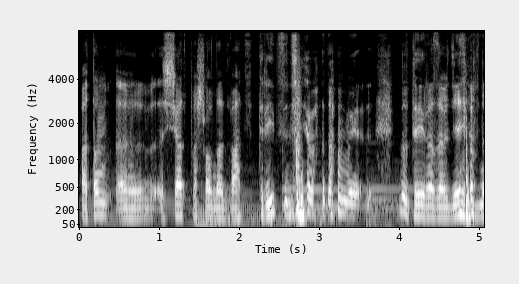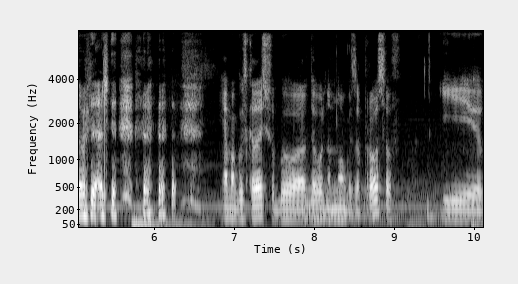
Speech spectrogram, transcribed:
Потом э, счет пошел на 20-30, и потом мы, ну, три раза в день обновляли. Я могу сказать, что было довольно много запросов, и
